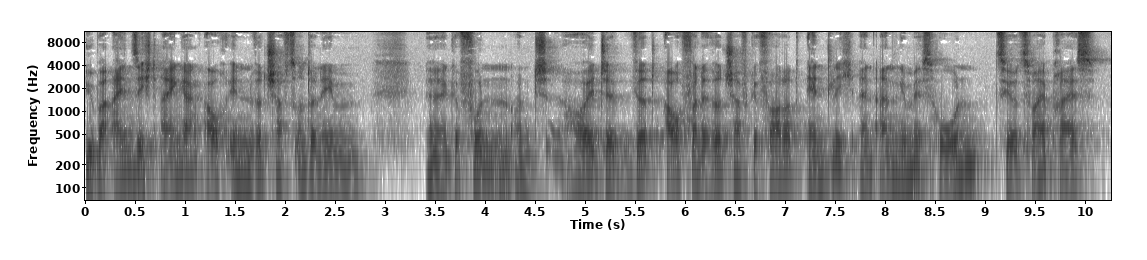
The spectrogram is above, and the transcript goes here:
über Einsicht Eingang auch in Wirtschaftsunternehmen gefunden. Und heute wird auch von der Wirtschaft gefordert, endlich einen angemessen hohen CO2-Preis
